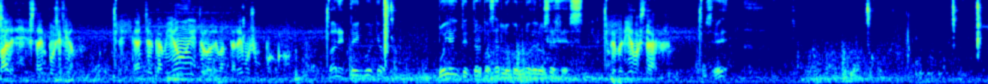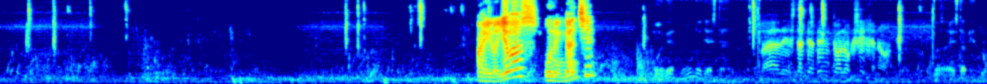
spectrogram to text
Vale, está en posición. Engancha el camión y te lo levantaremos un poco. Vale, tengo el cable. Voy a intentar pasarlo por uno de los ejes. Debería bastar. ¿Sí? Ahí lo llevas, un enganche. Muy bien, uno ya está. Vale, estate atento al oxígeno. Ah, está bien.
